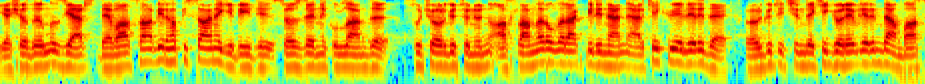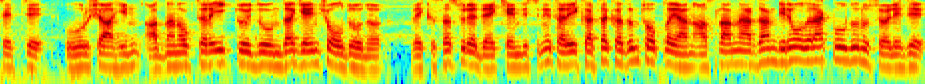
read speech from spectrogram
Yaşadığımız yer devasa bir hapishane gibiydi sözlerini kullandı. Suç örgütünün aslanlar olarak bilinen erkek üyeleri de örgüt içindeki görevlerinden bahsetti. Uğur Şahin, Adnan Oktar'ı ilk duyduğunda genç olduğunu ve kısa sürede kendisini tarikata kadın toplayan aslanlardan biri olarak bulduğunu söyledi.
